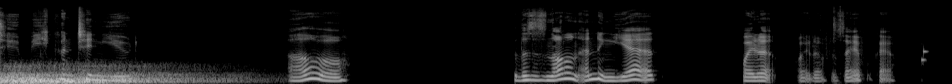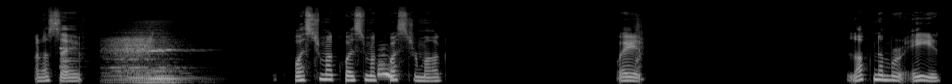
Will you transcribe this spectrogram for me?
To be continued. Oh. So this is not an ending yet. Wait, uh, wait, I have to save? Okay. I'm gonna save. Question mark, question mark, question mark. Wait. Lock number eight.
